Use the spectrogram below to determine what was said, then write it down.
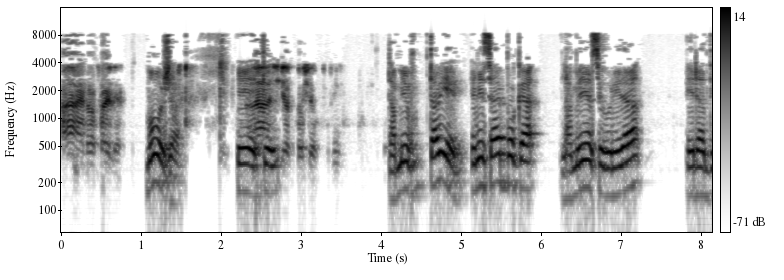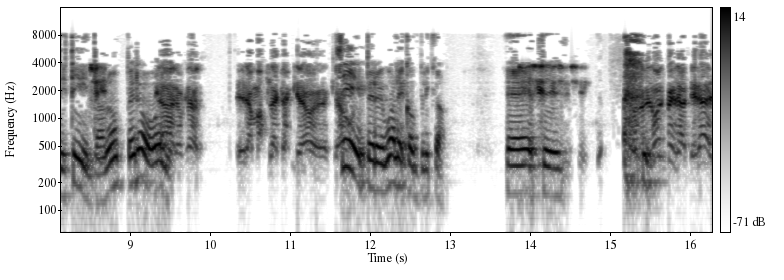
Ah, en Rafael. Moya. Ah, Este, cierto, cierto, sí. también está bien, en esa época las medidas de seguridad eran distintas, ¿no? Pero bueno, Claro, claro. Eran más flacas que ahora. Que sí, ahora. pero igual es complicado. Sí, Este, sí, sí, sí. Cuando el golpe es lateral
